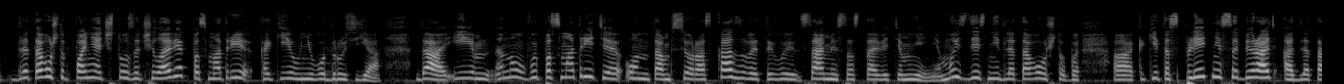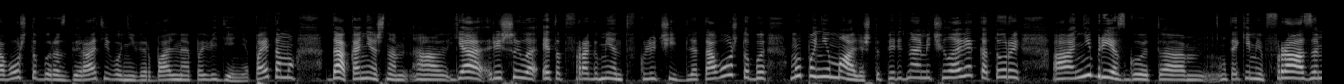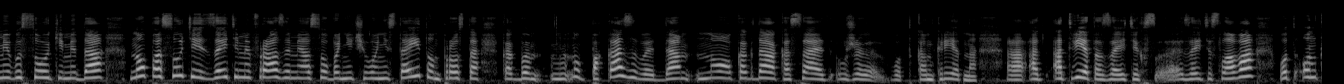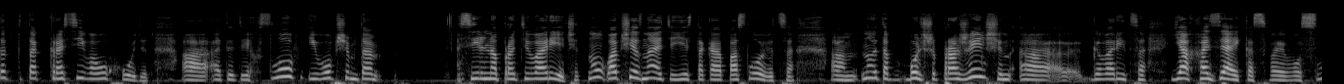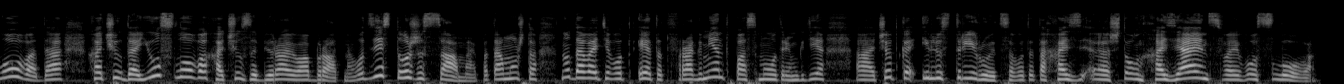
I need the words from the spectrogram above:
для того чтобы понять что за человек посмотри какие у него друзья. Да и ну вы посмотрите он там все рассказывает и вы сами составите мнение. Мы здесь не для того чтобы а, какие-то сплетни собирать а для того чтобы разбирать его невербальное поведение. Поэтому да конечно а, я решила этот фрагмент включить для того чтобы мы понимали что перед нами человек который а, не брезгует а, такими фразами высокими да но по сути за этими фразами особо ничего не стоит он просто как бы ну показывает да но когда касает уже вот конкретно а, от, ответа за этих за эти слова вот он как-то так красиво уходит а, от этих слов. И в общем-то сильно противоречит. Ну вообще знаете есть такая пословица э, ну это больше про женщин э, говорится я хозяйка своего слова да хочу даю слово хочу забираю обратно вот здесь то же самое потому что ну давайте вот этот фрагмент посмотрим где э, четко иллюстрируется вот это хозя... Э, что он хозяин своего слова.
